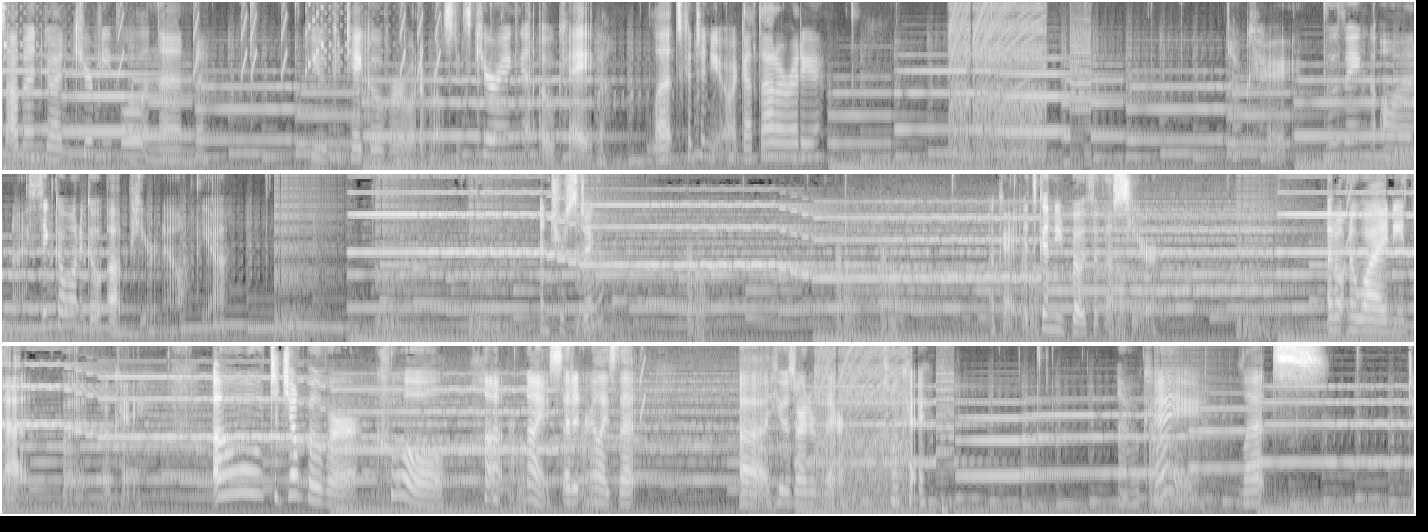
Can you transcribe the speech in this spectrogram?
Sabin, go ahead and cure people, and then you can take over whatever else needs curing. Okay, let's continue. I got that already. On. I think I want to go up here now. Yeah. Interesting. Okay, it's gonna need both of us here. I don't know why I need that, but okay. Oh, to jump over. Cool. nice. I didn't realize that uh, he was right over there. Okay. Okay. Let's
